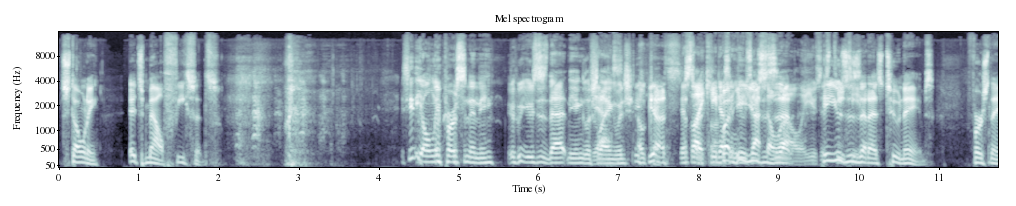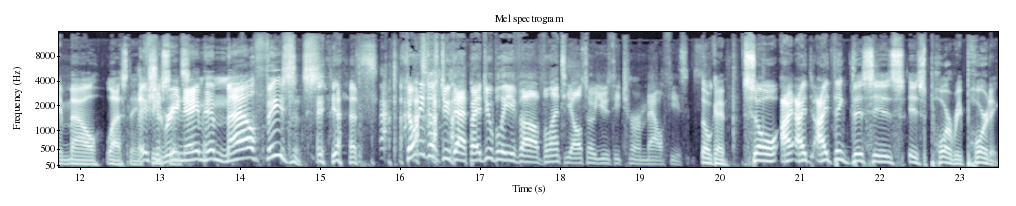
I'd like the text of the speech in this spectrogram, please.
Stony. It's malfeasance. Is he the only person in the who uses that in the English Yes. language? Okay. Yes. Just like he But doesn't use uses SOL, it, he uses uses it as two names. First name Mal, last name They should rename him malfeasance. Yes. Tony does do that, but I do believe uh, Valenti also used the term malfeasance. Okay, so I I, I think this is is poor reporting.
